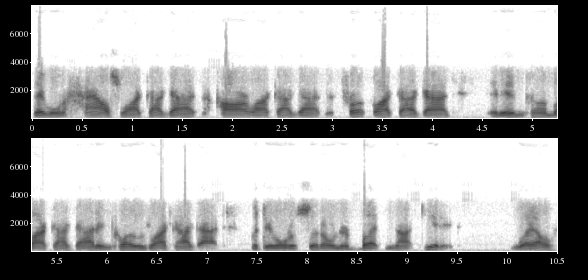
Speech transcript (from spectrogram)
They want a house like I got, a car like I got, a truck like I got, an income like I got, and clothes like I got. But they want to sit on their butt and not get it. Well,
